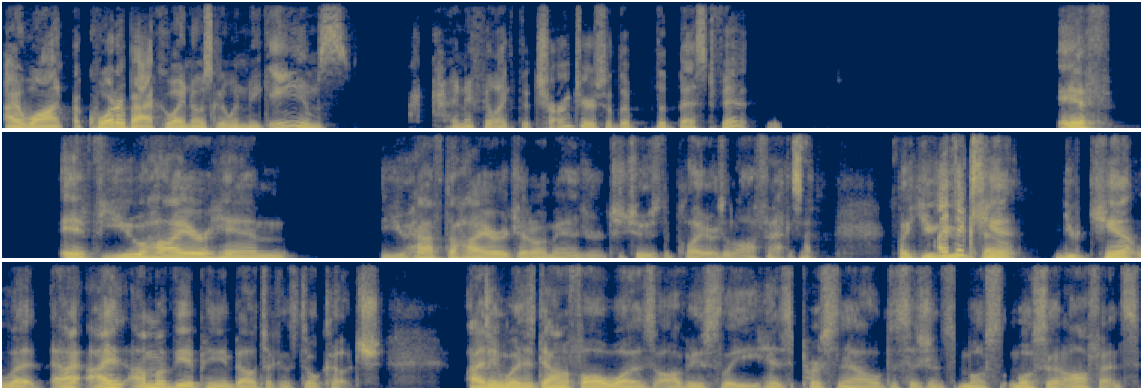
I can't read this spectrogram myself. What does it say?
I want a quarterback who I know is going to win me games. I kind of feel like the Chargers are the, the best fit. If if you hire him, you have to hire a general manager to choose the players on offense. Like you, I you think so. can't you can't let I, I I'm of the opinion Belichick can still coach. I think what his downfall was obviously his personnel decisions, most mostly on offense.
